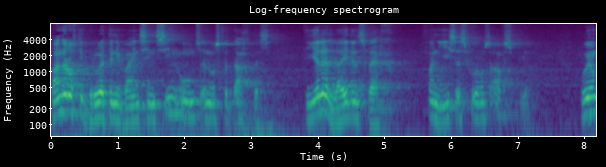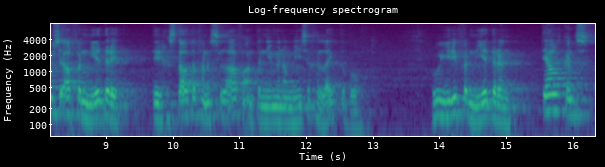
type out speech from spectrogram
Wanneer ons die brood en die wyn sien, sien ons in ons gedagtes die hele lydensweg van Jesus voor ons afspeel. Hoe hy homself verneder het deur die gestalte van 'n slaaf aan te neem en aan mense gelyk te word. Hoe hierdie vernedering telkens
